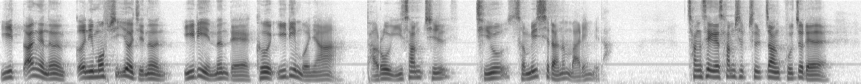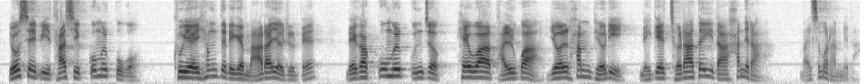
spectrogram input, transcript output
이 땅에는 끊임없이 이어지는 일이 있는데 그 일이 뭐냐? 바로 237 치유 서밋이라는 말입니다. 창세기 37장 9절에 요셉이 다시 꿈을 꾸고 그의 형들에게 말하여 이르되 내가 꿈을 꾼적 해와 달과 열한 별이 내게 절하더이다 하니라 말씀을 합니다.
